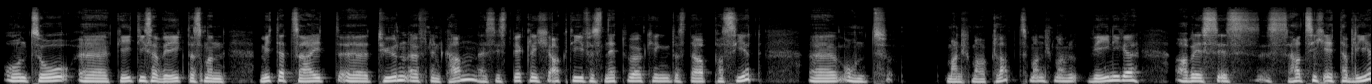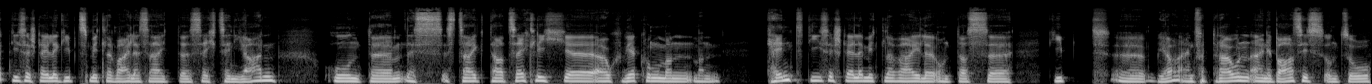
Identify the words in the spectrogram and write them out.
Und so äh, geht dieser Weg, dass man mit der Zeit äh, Türen öffnen kann. Es ist wirklich aktives Networking, das da passiert. Äh, und Manchmal klappt es, manchmal weniger, aber es, es, es, hat sich etabliert. Diese Stelle gibt es mittlerweile seit äh, 16 Jahren und äh, es, es, zeigt tatsächlich äh, auch Wirkung. Man, man, kennt diese Stelle mittlerweile und das äh, gibt äh, ja, ein Vertrauen, eine Basis und so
